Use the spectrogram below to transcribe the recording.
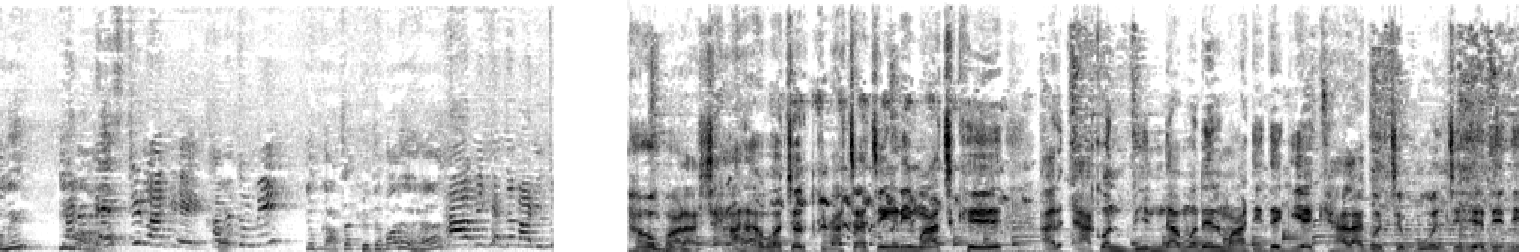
তুমি? কি মাছ টেস্টি লাগে খাবে তুমি কেউ কাঁচা খেতে পারে হ্যাঁ আমি খেতে পারি নাও ভাড়া সারা বছর কাঁচা চিংড়ি মাছ খেয়ে আর এখন বৃন্দাবনের মাটিতে গিয়ে খেলা করছে বলছি যে দিদি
